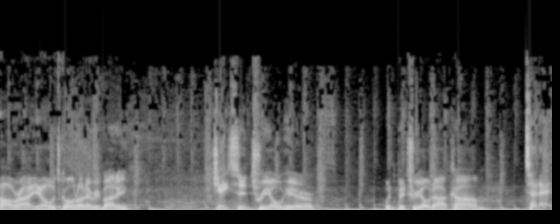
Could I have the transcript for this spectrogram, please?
All right, yo, what's going on, everybody? Jason Trio here with Bitrio.com. Today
